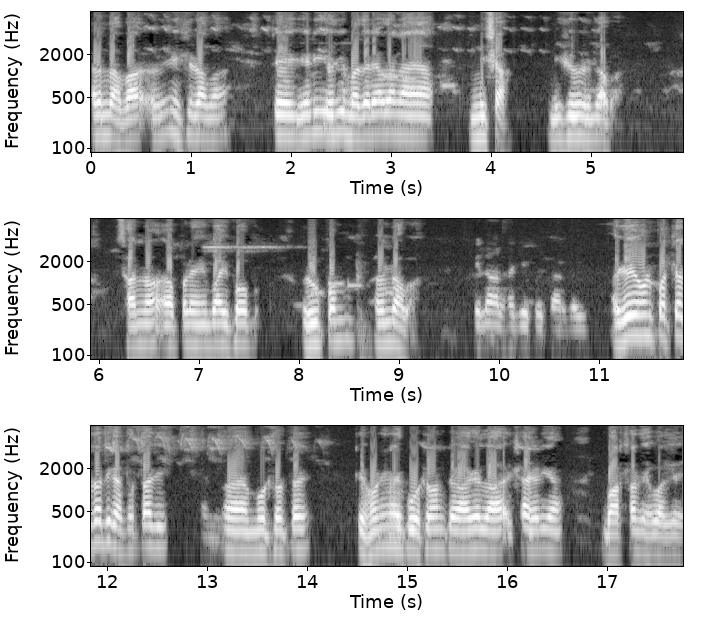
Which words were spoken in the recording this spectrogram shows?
ਰੰਧਾਵਾ ਰੁਨੀਸ਼ ਰੰਧਾਵਾ। ਤੇ ਜਿਹੜੀ ਉਹਦੀ ਮਦਰ ਹੈ ਉਹਦਾ ਨਾਮ ਨਿਸ਼ਾ। ਨਿਸ਼ੂ ਰੰਧਾਵਾ ਸਨ ਆਪਣੇ ਵਾਈਫ ਆਫ ਰੂਪਮ ਰੰਧਾਵਾ ਫਿਲਹਾਲ ਹਜੇ ਕੋਈ ਕਾਰਵਾਈ ਅਜੇ ਹੁਣ ਪਰਚਾ ਦਰਜ ਕਰ ਦਿੱਤਾ ਜੀ। ਮੋਟਰਸਾਈਕਲ ਤੇ ਤੇ ਹੁਣ ਇਹਨਾਂ ਦੀ ਪੋਸਟਮਾਰਟਮ ਕਰਾ ਕੇ ਲਾਸ਼ਾਂ ਜਿਹੜੀਆਂ ਵਾਰਸਾਂ ਦੇ ਹਵਾਲੇ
